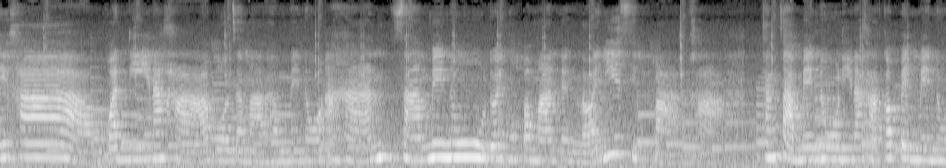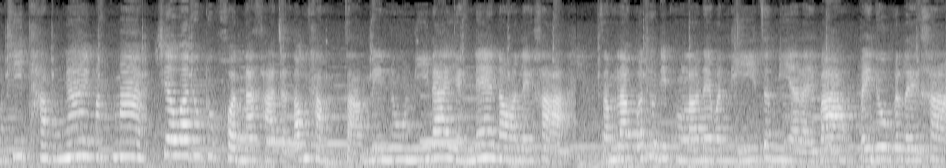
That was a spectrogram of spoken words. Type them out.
ดีค่ะ วันนี้นะคะโบจะมาทำเมนูอาหาร 3 เมนูด้วยงบประมาณ 120 บาทค่ะ ทั้ง 3 เมนูนี้นะคะก็เป็นเมนูที่ทำง่ายมากๆ เชื่อว่าทุกๆคนนะคะ จะต้องทำ3เมนูนี้ได้อย่างแน่นอนเลยค่ะสำหรับวัตถุดิบของเราในวันนี้จะมีอะไรบ้างไปดูกันเลยค่ะ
